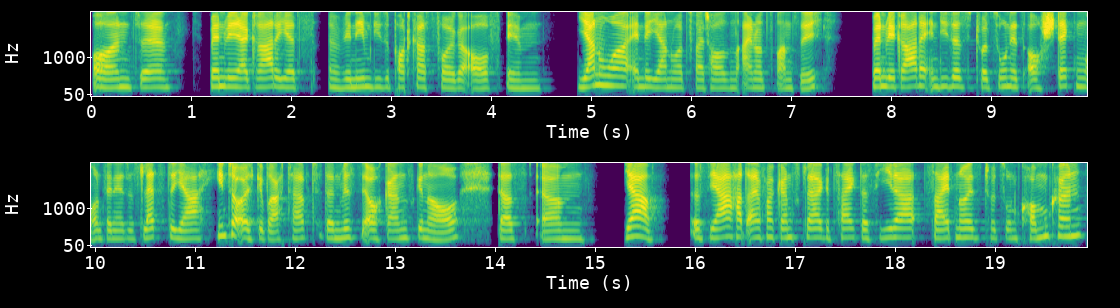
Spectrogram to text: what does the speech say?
Und äh, wenn wir ja gerade jetzt, äh, wir nehmen diese Podcast-Folge auf im Januar, Ende Januar 2021, wenn wir gerade in dieser Situation jetzt auch stecken und wenn ihr das letzte Jahr hinter euch gebracht habt, dann wisst ihr auch ganz genau, dass ähm, ja, das Jahr hat einfach ganz klar gezeigt, dass jederzeit neue Situationen kommen können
